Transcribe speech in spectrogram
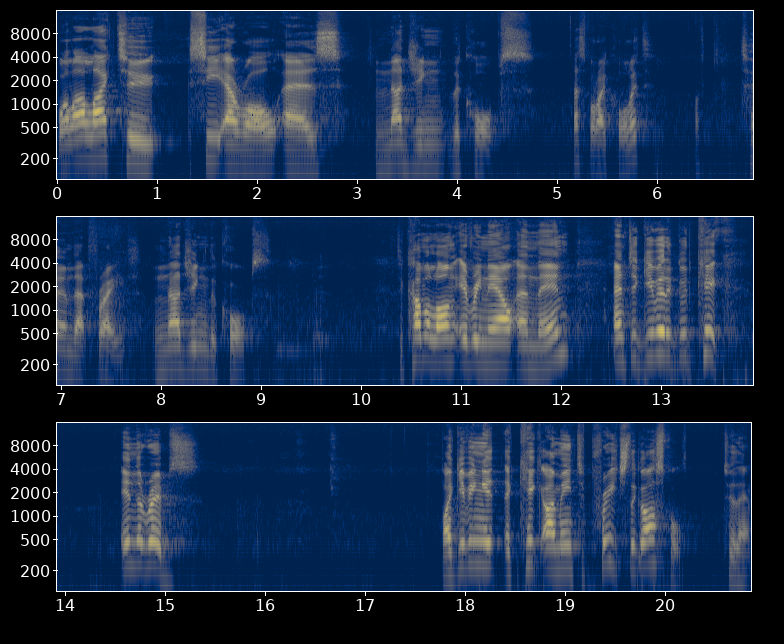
Well, I like to see our role as nudging the corpse. That's what I call it. I've termed that phrase nudging the corpse to come along every now and then and to give it a good kick in the ribs. By giving it a kick, I mean to preach the gospel to them,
